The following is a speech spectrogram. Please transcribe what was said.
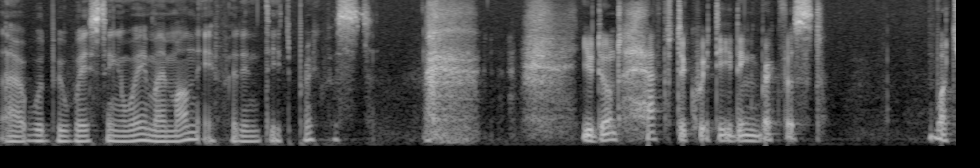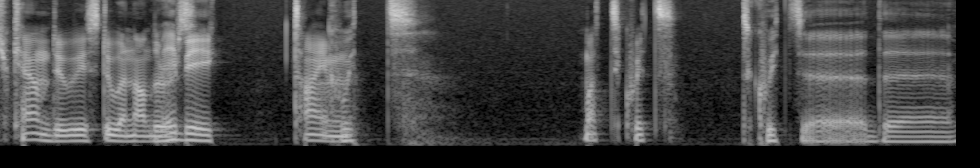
I would be wasting away my money if I didn't eat breakfast. You don't have to quit eating breakfast. What you can do is do another Maybe time. quit What to quit? to quit uh, the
